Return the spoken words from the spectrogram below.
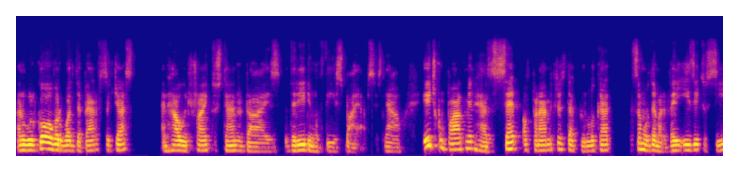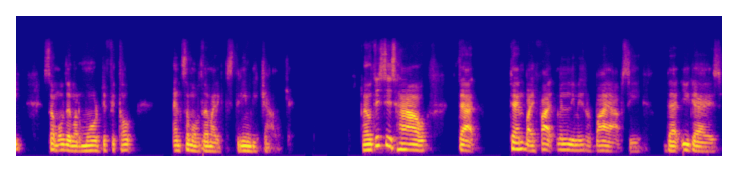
And we'll go over what the BANFF suggests and how we're trying to standardize the reading of these biopsies. Now, each compartment has a set of parameters that we look at. Some of them are very easy to see. Some of them are more difficult and some of them are extremely challenging. Now, this is how that 10 by 5 millimeter biopsy that you guys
